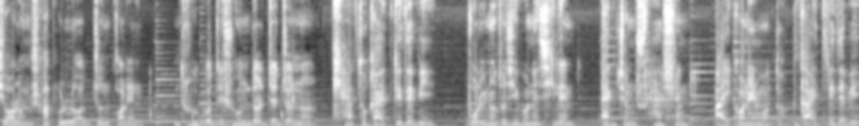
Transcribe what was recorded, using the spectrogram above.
চরম সাফল্য অর্জন করেন। ধ্রুপদী সৌন্দর্যের জন্য খ্যাত গায়ত্রী দেবী পরিণত জীবনে ছিলেন একজন ফ্যাশন আইকনের মতো। গায়ত্রী দেবী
